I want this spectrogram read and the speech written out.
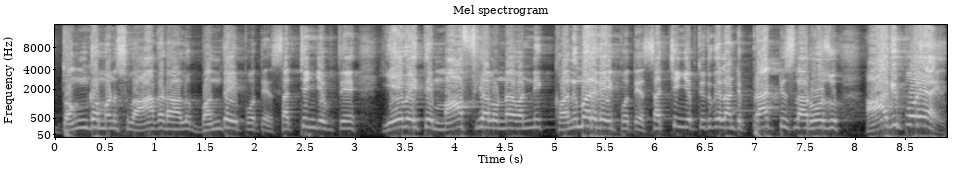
దొంగ మనుషులు ఆగడాలు బంద్ అయిపోతాయి. సత్యం చెబితే ఏవైతే మాఫియాలు ఉన్నాయో అవన్నీ కనుమరుగైపోతాయి. సత్యం చెబితే ఇదిగో ఇలాంటి ప్రాక్టీస్లు ఆ రోజు ఆగిపోయాయి.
